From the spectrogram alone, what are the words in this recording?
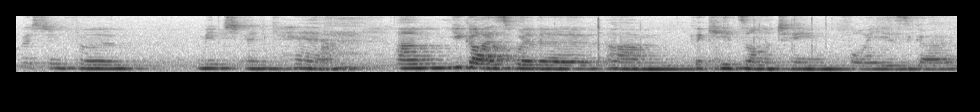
Question for Mitch and Cam. Um, you guys were the, um, the kids on the team four years ago.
